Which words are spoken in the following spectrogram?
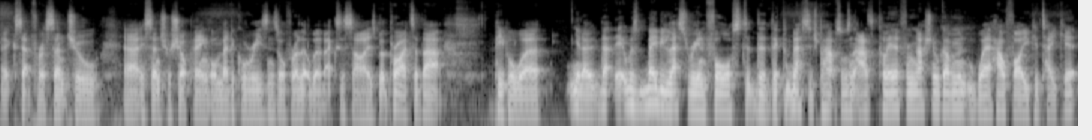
except for essential uh, essential shopping or medical reasons, or for a little bit of exercise. But prior to that, people were you know that it was maybe less reinforced. The the message perhaps wasn't as clear from national government where how far you could take it,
